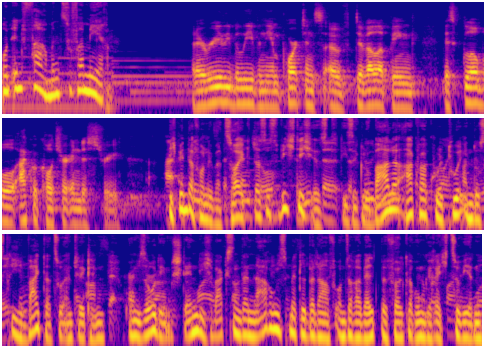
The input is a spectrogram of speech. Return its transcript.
und in Farmen zu vermehren. But I really believe in the importance of developing this global aquaculture industry. Ich bin davon überzeugt, dass es wichtig ist, diese globale Aquakulturindustrie weiterzuentwickeln, um so dem ständig wachsenden Nahrungsmittelbedarf unserer Weltbevölkerung gerecht zu werden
